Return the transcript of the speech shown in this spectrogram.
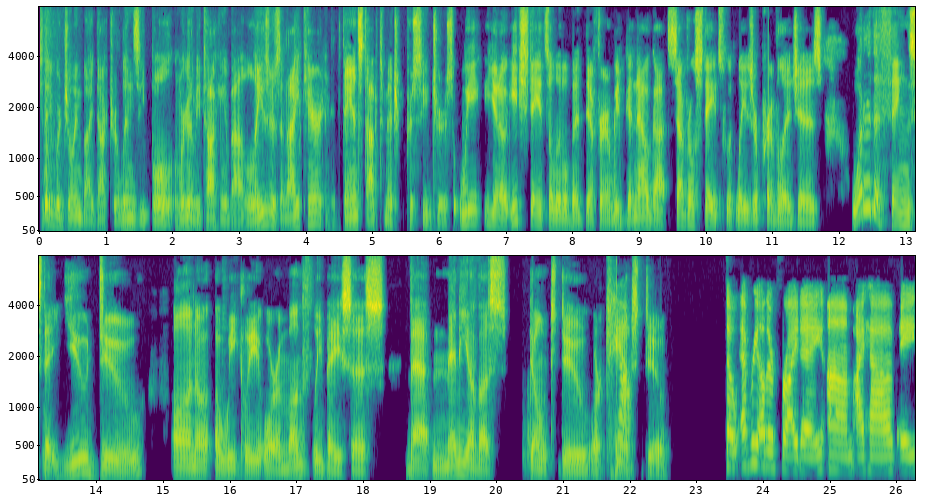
Today, we're joined by Dr. Lindsey Bull, and we're going to be talking about lasers and eye care and advanced optometric procedures. We, you know, each state's a little bit different. We've now got several states with laser privileges. What are the things that you do on a, a weekly or a monthly basis that many of us don't do or can't yeah. do? So every other Friday, um, I have a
